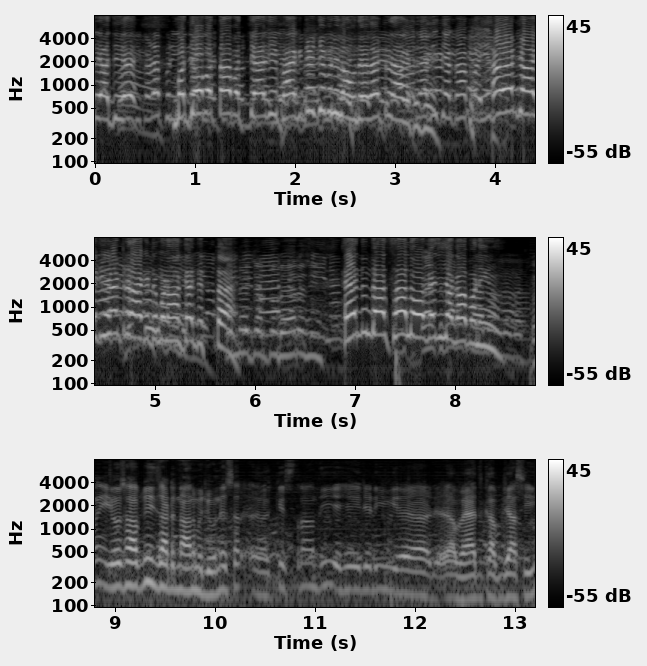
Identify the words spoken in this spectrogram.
ਰਿਹਾ ਜੀ। ਇਹ ਮੱਝੋ ਬੱਤਾ ਬੱਚਾ ਜੀ ਫੈਕਟਰੀ 'ਚ ਵੀ ਨਹੀਂ ਲਾਉਂਦੇ ਇਹਦਾ ਟਰੈਕਟ ਜੀ। ਇਹ ਡੈਡੀ ਨੇ ਟਰੈਕਟ ਬਣਾ ਕੇ ਦਿੱਤਾ। ਕਿੰਨੇ ਚਿਰ ਤੋਂ ਰਹਿ ਰਹੇ ਸੀ? ਇਹਨੂੰ 10 ਸਾਲ ਹੋ ਗਏ ਜੀ ਜਗ੍ਹਾ ਬਣੀ ਨੂੰ। ਈਓ ਸਾਹਿਬ ਜੀ ਸਾਡੇ ਨਾਲ ਮੌਜੂਦ ਨੇ ਸਰ। ਅ, ਕਿਸ ਤਰ੍ਹਾਂ ਦੀ ਇਹ ਜਿਹੜੀ ਅ, ਅਵੈਧ ਕਬਜ਼ਾ ਸੀ?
